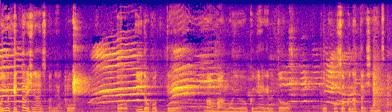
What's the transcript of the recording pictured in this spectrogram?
お湯減ったりしないんですかね？こうお井戸掘ってバンバンお湯を汲み上げるとこう細くなったりしないんですかね？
